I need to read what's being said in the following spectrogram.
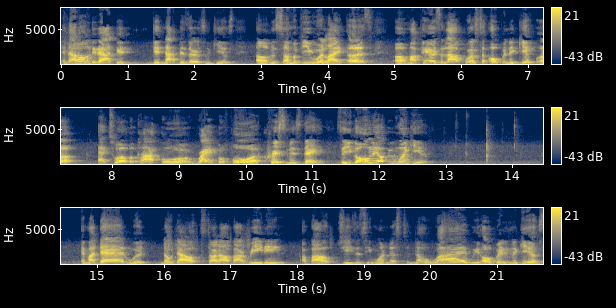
And not only did I did did not deserve some gifts, um, some of you were like us. Uh, my parents allowed for us to open the gift up at 12 o'clock or right before Christmas Day. So you can only open one gift. And my dad would no doubt start out by reading about Jesus. He wanted us to know why we opening the gifts.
